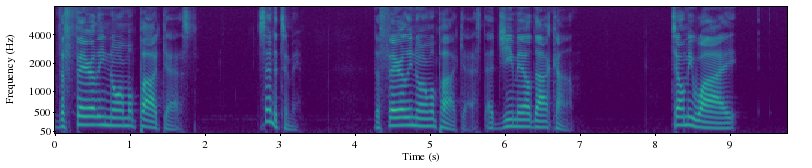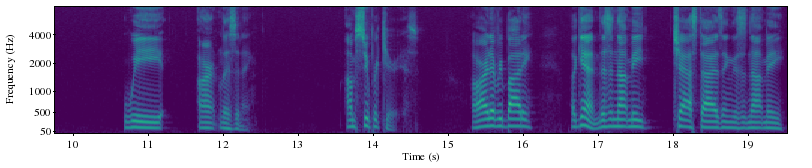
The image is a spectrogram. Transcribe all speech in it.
the Fairly Normal Podcast? Send it to me. The Fairly Normal Podcast at gmail.com. Tell me why we aren't listening. I'm super curious. All right, everybody. Again, this is not me chastising. This is not me.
